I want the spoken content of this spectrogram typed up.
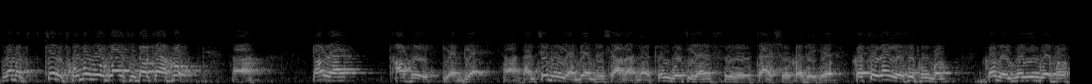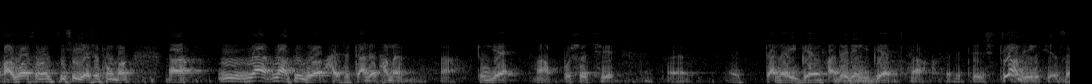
那么这个同盟国关系到战后啊，当然。它会演变啊，但这种演变之下呢，那中国既然是战时和这些和苏联也是同盟，和美国、英国和、法国什么这些也是同盟啊，嗯，那那中国还是站在他们啊中间啊，不是去呃呃站在一边反对另一边啊，这是这样的一个角色。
